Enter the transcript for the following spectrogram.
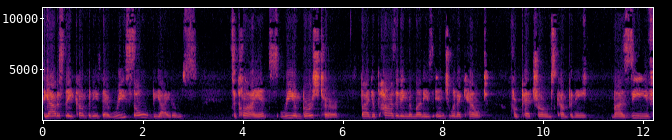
The out of state companies that resold the items to clients reimbursed her by depositing the monies into an account for Petrone's company, Maziv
